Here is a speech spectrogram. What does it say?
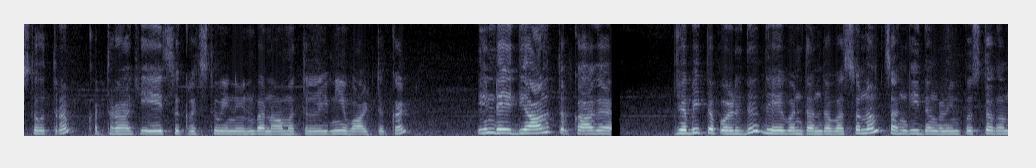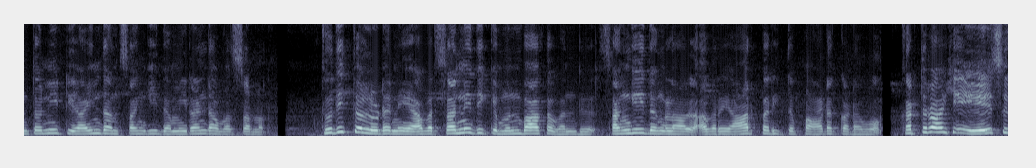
ஸ்தோத்திரம். கர்த்தராகிய இயேசு கிறிஸ்துவின் இன்ப நாமத்தில் இனிய வாழ்த்துக்கள். இன்றைய தியானத்திற்காக ஜெபித்த பொழுது தேவன் தந்த வசனம் சங்கீதங்களின் புஸ்தகம் தொண்ணூற்றி ஐந்தாம் சங்கீதம் இரண்டாம் வசனம். துதித்தலுடனே அவர் சந்நிதிக்கு முன்பாக வந்து சங்கீதங்களால் அவரை ஆர்ப்பரித்து பாடக்கடவோம். கர்த்தராகிய இயேசு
